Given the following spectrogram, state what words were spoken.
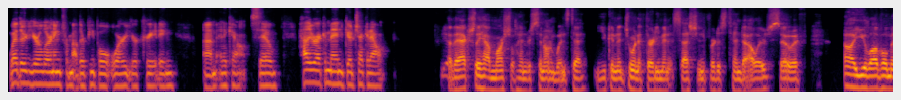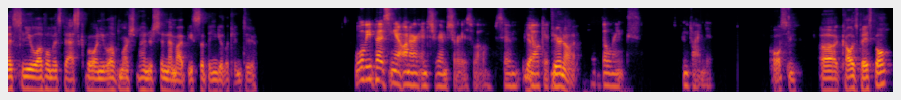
whether you're learning from other people or you're creating um, an account. So highly recommend go check it out. Yeah, they actually have Marshall Henderson on Wednesday. You can join a 30 minute session for just $10. So if uh, you love Ole Miss and you love Ole Miss basketball and you love Marshall Henderson, that might be something you look into. We'll be posting it on our Instagram story as well. So yeah, y'all can fear not the links and find it. Awesome. Uh, college baseball.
